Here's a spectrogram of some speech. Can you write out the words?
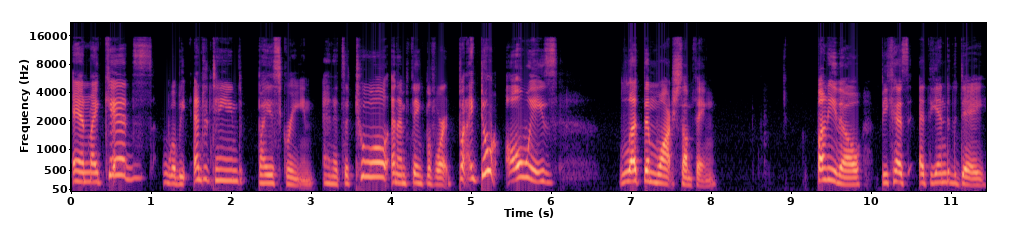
And my kids will be entertained by a screen, and it's a tool and I'm thankful for it. But I don't always let them watch something. Funny though, because at the end of the day,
